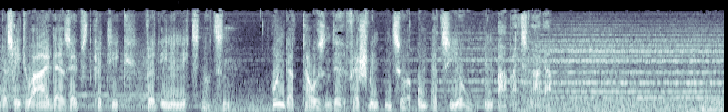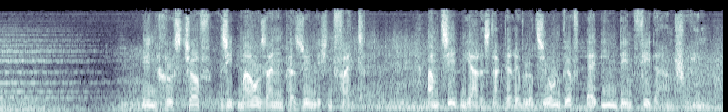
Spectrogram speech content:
Das Ritual der Selbstkritik wird ihnen nichts nutzen. Hunderttausende verschwinden zur Umerziehung in Arbeitslager. In Khrushchev sieht Mao seinen persönlichen Feind. Am 10. Jahrestag der Revolution wirft er ihm den Federhandschuh hin.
